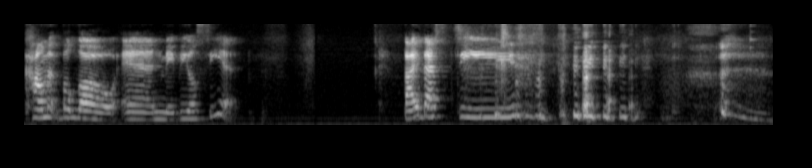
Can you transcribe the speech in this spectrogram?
comment below and maybe you'll see it. Bye, besties.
